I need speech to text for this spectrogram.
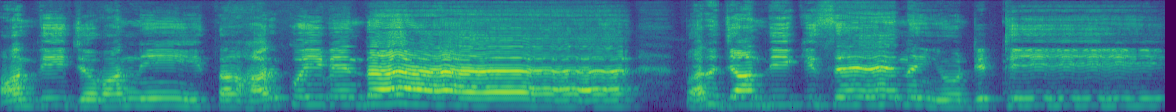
ਆਂਦੀ ਜਵਾਨੀ ਤਾਂ ਹਰ ਕੋਈ ਵੇਂਦਾ ਪਰ ਜਾਂਦੀ ਕਿਸੇ ਨਹੀਂ ਉਹ ਡਿੱਠੀ।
